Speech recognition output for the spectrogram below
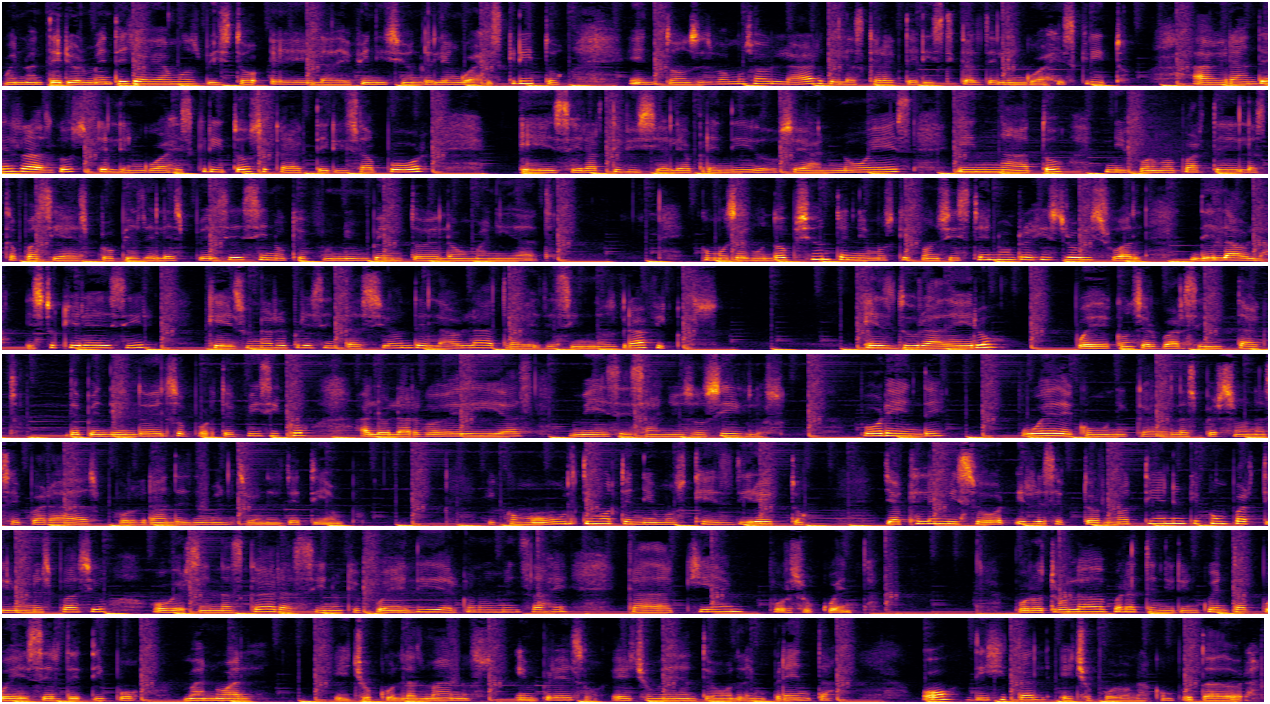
Bueno, anteriormente ya habíamos visto eh, la definición del lenguaje escrito, entonces vamos a hablar de las características del lenguaje escrito. A grandes rasgos, el lenguaje escrito se caracteriza por eh, ser artificial y aprendido, o sea, no es innato ni forma parte de las capacidades propias de la especie, sino que fue un invento de la humanidad. Como segunda opción tenemos que consiste en un registro visual del habla. Esto quiere decir que es una representación del habla a través de signos gráficos. Es duradero, puede conservarse intacto, dependiendo del soporte físico a lo largo de días, meses, años o siglos. Por ende, puede comunicar a las personas separadas por grandes dimensiones de tiempo. Y como último tenemos que es directo, ya que el emisor y receptor no tienen que compartir un espacio o verse en las caras, sino que pueden lidiar con un mensaje cada quien por su cuenta. Por otro lado, para tener en cuenta puede ser de tipo manual, hecho con las manos, impreso, hecho mediante la imprenta o digital, hecho por una computadora.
